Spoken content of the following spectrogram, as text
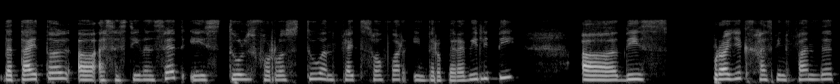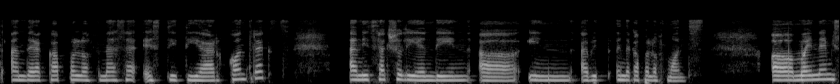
The title, uh, as Steven said, is Tools for ROS2 and Flight Software Interoperability. Uh, this project has been funded under a couple of NASA STTR contracts, and it's actually ending uh, in, a bit, in a couple of months. Uh, my name is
